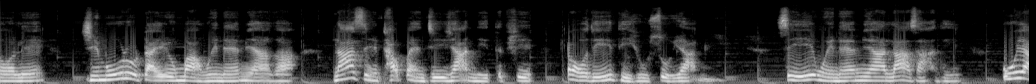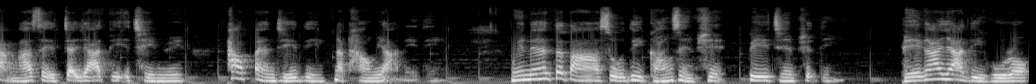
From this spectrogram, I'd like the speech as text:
တော့လဲရင်မိုးတို့တိုက်ရုံမှဝန်ထမ်းများကလစဉ်ထောက်ပံ့ကြေးရနေသဖြင့်တော်သေးသည်ဟုဆိုရမည်စီရေးဝန်ထမ်းများလစာသည်950ကျပ်ရသည့်အချိန်တွင်ထောက်ပံ့ကြေးသည်2000ရနေသည်ဝန်ထမ်းတက်တာဆိုသည့်ခေါင်းစဉ်ဖြင့်ပေးခြင်းဖြစ်သည်ဘဲကရသည်ကိုတော့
